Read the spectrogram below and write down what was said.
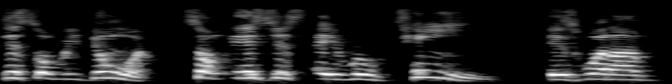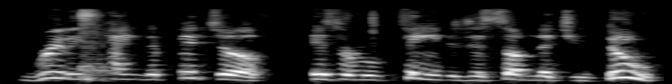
This is what we're doing. So it's just a routine. Is what I'm really painting the picture of. It's a routine. It's just something that you do.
